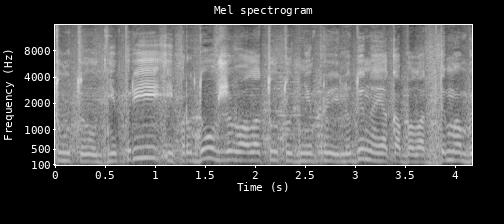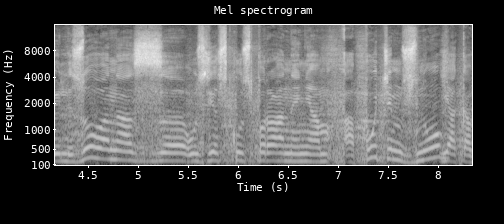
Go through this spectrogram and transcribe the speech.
тут у Дніпрі і продовжувала тут у Дніпрі. Людина, яка була демобілізована з у зв'язку з пораненням, а потім знов яка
